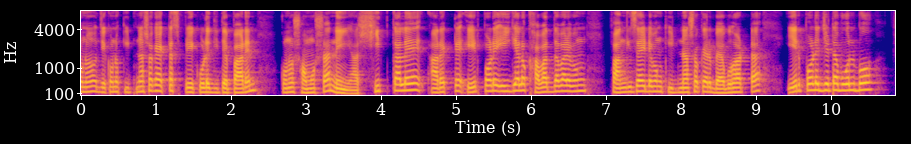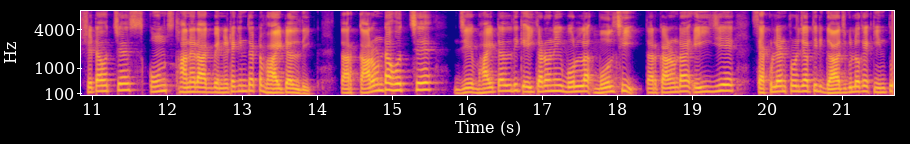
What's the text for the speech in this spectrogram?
কোনো যে কোনো কীটনাশক একটা স্প্রে করে দিতে পারেন, কোনো সমস্যা নেই। আর শীতকালে আরেকটা, এরপরে এই গেল খাবার দাবার এবং ফাঙ্গিসাইড এবং কীটনাশকের ব্যবহারটা। এরপরে যেটা বলব সেটা হচ্ছে কোন স্থানে রাখবেন, এটা কিন্তু একটা ভাইটাল দিক। তার কারণটা হচ্ছে যে ভাইটাল দিক এই কারণেই বললা, বলছি, তার কারণটা এই যে স্যাকুল্যান্ড প্রজাতির গাছগুলোকে কিন্তু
